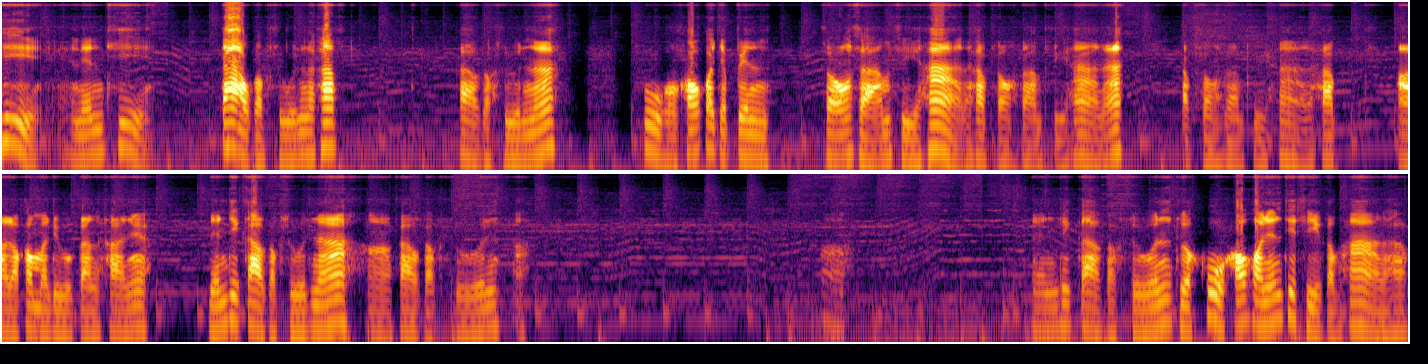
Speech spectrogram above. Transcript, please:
ที่เน้นที่ 9กับ0นะครับ9กับ0นะ คู่ของเขาก็จะเป็น2 3 4 5นะครับ2 3 4 5นะกับ2 3 4 5นะครับอ่าเราก็มาดูกันค่ะเนี่ยเน้นที่9กับ0นะอ่า9กับ0อะอ่าเน้นที่9กับ0ตัวคู่เขาขอเน้นที่4กับ5นะครับ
